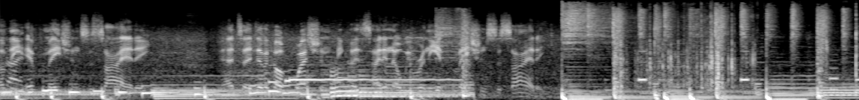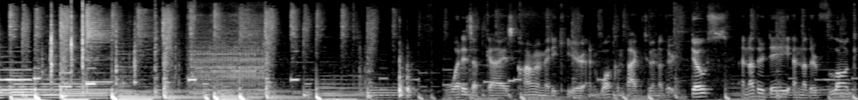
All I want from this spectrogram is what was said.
of the Information Society? That's a difficult question because I didn't know we were in the Information Society. Is up guys, Kharma Medic here and welcome back to another dose, another day, another vlog.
